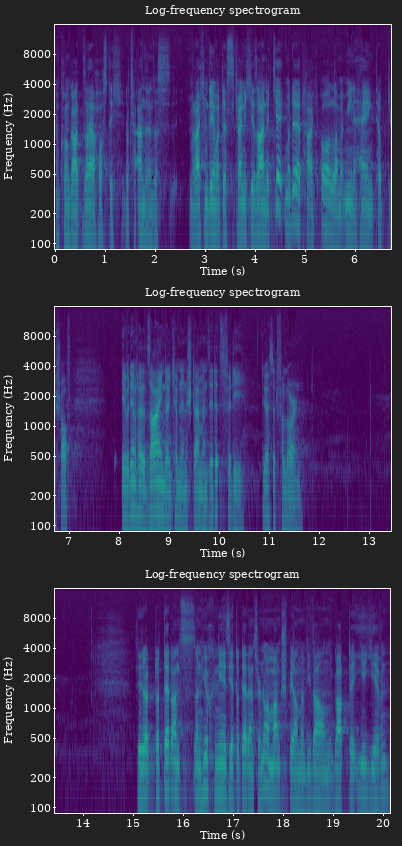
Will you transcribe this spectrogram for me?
dann kann Gott sehr hostig dort verändern, dass im Reich dem, was das ich hier sagen, kijk maar der Tag, alle mit meinen Hängen taub geschafft. Über dem hat es sein, dann kommen in Stammen und sagen, das ist für dich, du hast es verloren. Sie dort, dort det ans, den Hüchnesie, dort det ans er nur Mank spielen, men wir wollen Gott der ihr geben.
